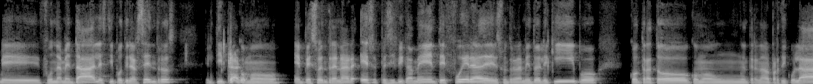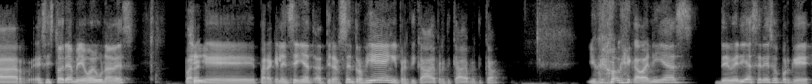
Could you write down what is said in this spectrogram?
eh, fundamentales, tipo tirar centros, el tipo Claro. como empezó a entrenar eso específicamente fuera de su entrenamiento del equipo, contrató como un entrenador particular. Esa historia me llevó alguna vez para, Sí. que, para que le enseñe a tirar centros bien y practicaba y practicaba y practicaba. Yo creo que Cabanías debería hacer eso porque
